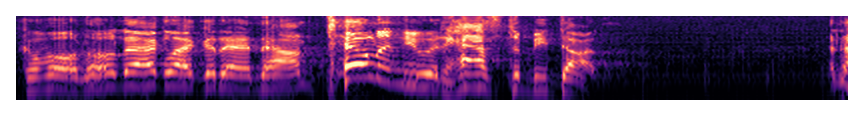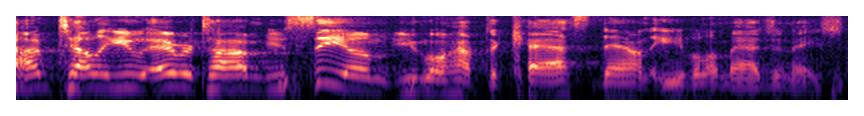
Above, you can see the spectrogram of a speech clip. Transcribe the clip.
Come on, don't act like that. Now, I'm telling you, it has to be done. And I'm telling you, every time you see them, you're going to have to cast down evil imagination.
